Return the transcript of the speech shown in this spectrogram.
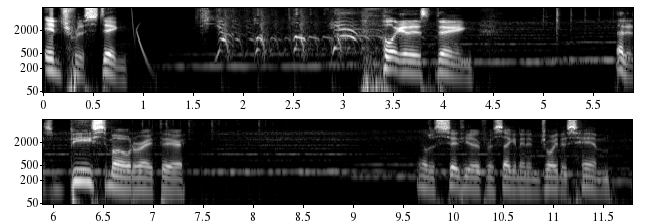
Interesting. Look at this thing. That is beast mode right there. I'll just sit here for a second and enjoy this hymn.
